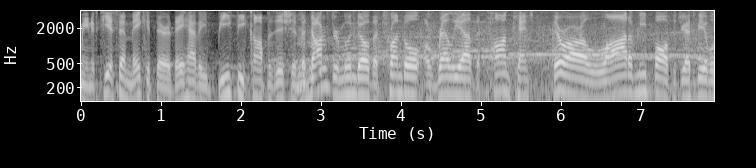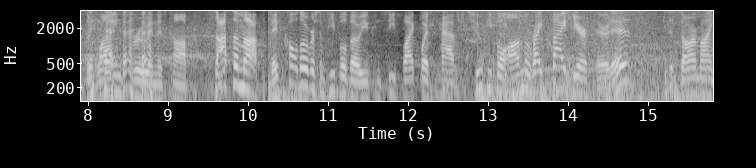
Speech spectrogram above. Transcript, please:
mean, if TSM make it there, they have a beefy composition. Mm-hmm. The Dr. Mundo, the Trundle, Aurelia, the Tahm Kench. There are a lot of meatballs that you have to be able to grind through in this comp. Sauce them up. They've called over some people, though. You can see FlyQuest have two people on the right side here. There it is. Disarm on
